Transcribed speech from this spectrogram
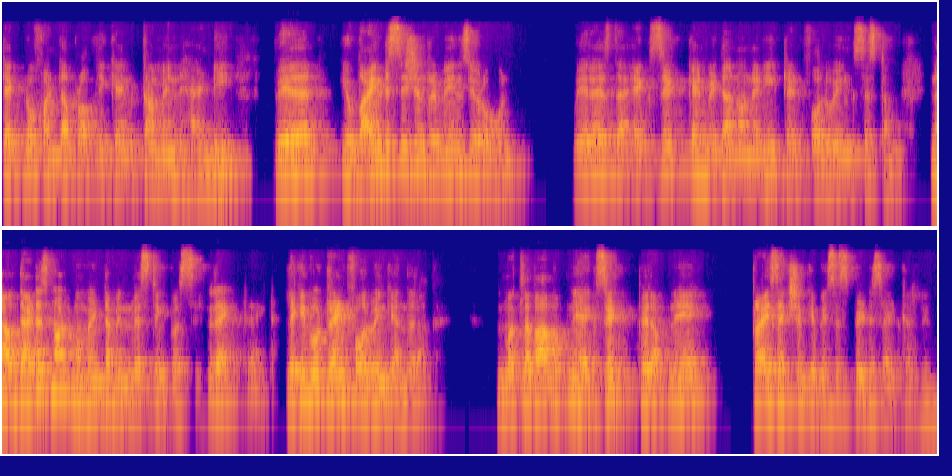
techno funda probably can come in handy where your buying decision remains your own, whereas the exit can be done on any trend following system. Now that is not momentum investing per se. Right, right. लेकिन वो trend following के अंदर आता है मतलब आप अपने exit फिर अपने price action के basis पे decide कर रहे हो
